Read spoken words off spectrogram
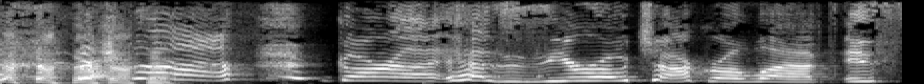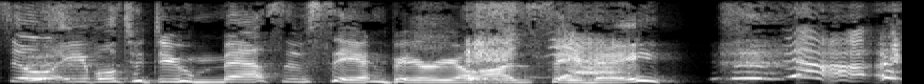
Gaara has zero chakra left, is still able to do massive sand burial on Seimei. Yeah.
